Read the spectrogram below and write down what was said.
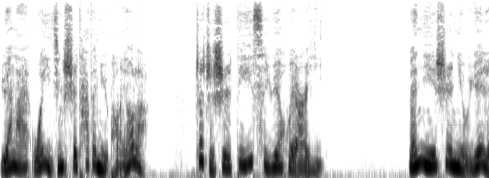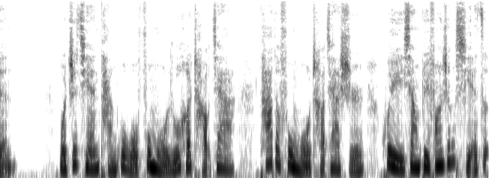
原来我已经是他的女朋友了，这只是第一次约会而已。”文尼是纽约人。我之前谈过我父母如何吵架，他的父母吵架时会向对方扔鞋子。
